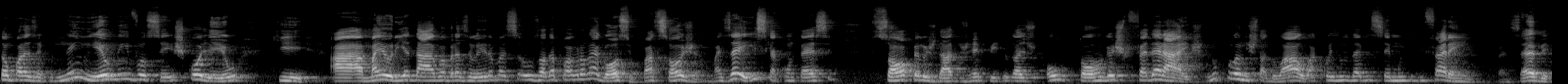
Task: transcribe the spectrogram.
Então, por exemplo, nem eu nem você escolheu que a maioria da água brasileira vai ser usada para o agronegócio, para a soja. Mas é isso que acontece só pelos dados, repito, das outorgas federais. No plano estadual, a coisa não deve ser muito diferente, percebe?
